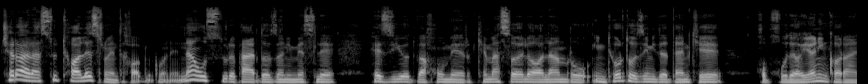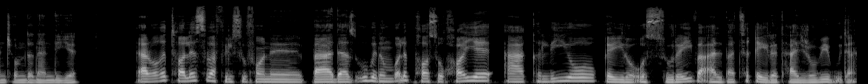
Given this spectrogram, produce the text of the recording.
چرا ارسطو تالس رو انتخاب می‌کنه؟ نه اسطوره پردازانی مثل هزیود و هومر که مسائل عالم رو اینطور توضیح می‌دادن که خب خدایان این کار رو انجام دادن دیگه. در واقع تالس و فیلسوفان بعد از او به دنبال پاسخهای عقلی و غیر اسطوره‌ای و البته غیر تجربی بودن.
